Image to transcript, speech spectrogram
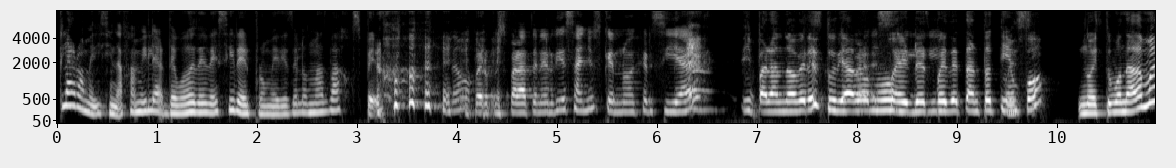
Claro, medicina familiar, debo de decir, el promedio es de los más bajos, pero... No, pero pues para tener 10 años que no ejercía... Y para no haber estudiado después de tanto pues tiempo, no estuvo nada mal.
